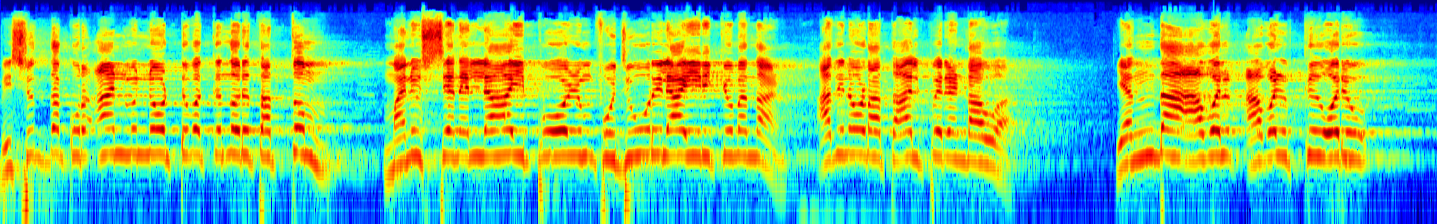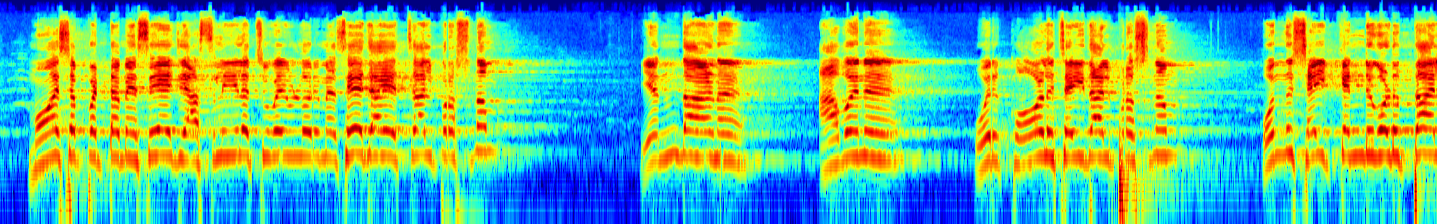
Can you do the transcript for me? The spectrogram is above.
വിശുദ്ധ ഖുർആൻ മുന്നോട്ട് വെക്കുന്ന ഒരു തത്വം മനുഷ്യൻ എല്ലായ്പ്പോഴും ഫുജൂറിലായിരിക്കുമെന്നാണ്. അതിനോടാ താല്പര്യം ഉണ്ടാവുക. എന്താ അവൾ അവൾക്ക് ഒരു മോശപ്പെട്ട മെസ്സേജ് അശ്ലീല ചുവയുള്ള ഒരു മെസ്സേജ് അയച്ചാൽ പ്രശ്നം? എന്താണ്? അവന് ഒരു കോൾ ചെയ്താൽ പ്രശ്നം? ഒന്ന് ഷെയ്ക്കൻഡ് കൊടുത്താൽ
